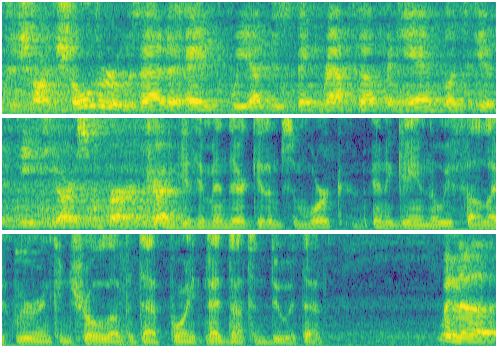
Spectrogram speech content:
Deshaun's shoulder, or was that a, hey, we had this thing wrapped up in hand, let's give DTR some burn? Try to get him in there, get him some work in a game that we felt like we were in control of at that point. It had nothing to do with that. When uh,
